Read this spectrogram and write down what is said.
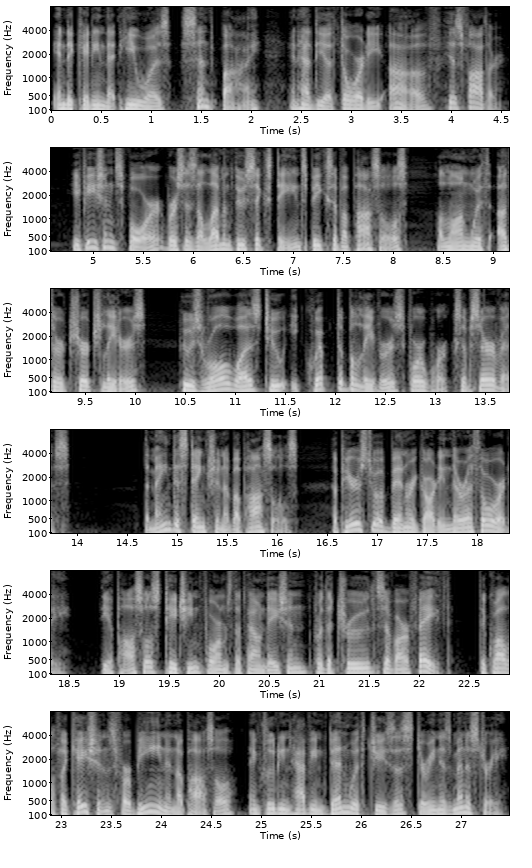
indicating that he was sent by and had the authority of his Father. Ephesians 4, verses 11 through 16 speaks of apostles, along with other church leaders, whose role was to equip the believers for works of service. The main distinction of apostles appears to have been regarding their authority. The apostles' teaching forms the foundation for the truths of our faith. The qualifications for being an apostle, including having been with Jesus during his ministry,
